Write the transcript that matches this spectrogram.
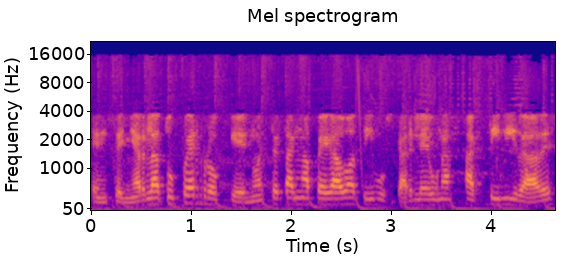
enseñarle a tu perro que no esté tan apegado a ti, buscarle unas actividades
